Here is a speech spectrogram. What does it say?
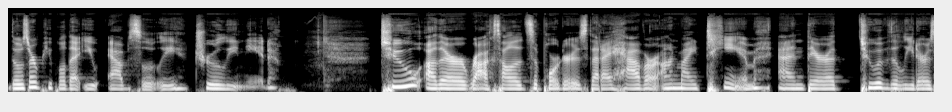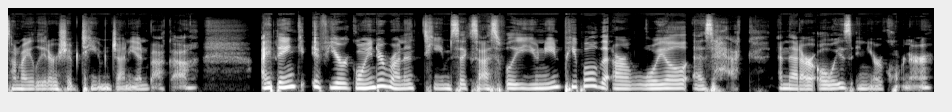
Those are people that you absolutely, truly need. Two other rock solid supporters that I have are on my team, and they're two of the leaders on my leadership team, Jenny and Becca. I think if you're going to run a team successfully, you need people that are loyal as heck and that are always in your corner.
